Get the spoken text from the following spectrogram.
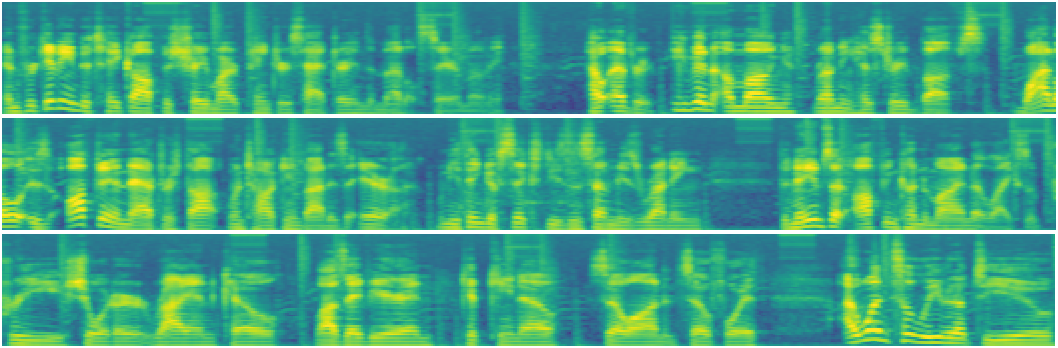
and forgetting to take off his trademark painter's hat during the medal ceremony. However, even among running history buffs, Wottle is often an afterthought when talking about his era. When you think of 60s and 70s running, the names that often come to mind are like Pre, Shorter, Ryun, Coe, Lasse Viren, Kip Keino, so on and so forth. I want to leave it up to you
